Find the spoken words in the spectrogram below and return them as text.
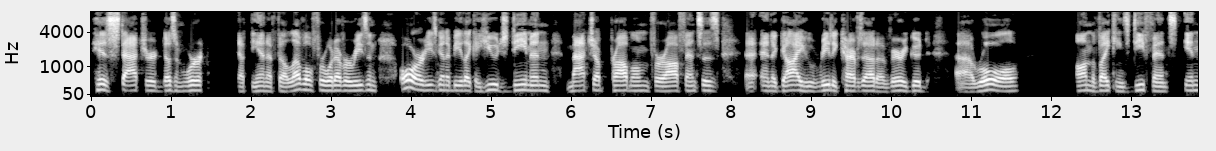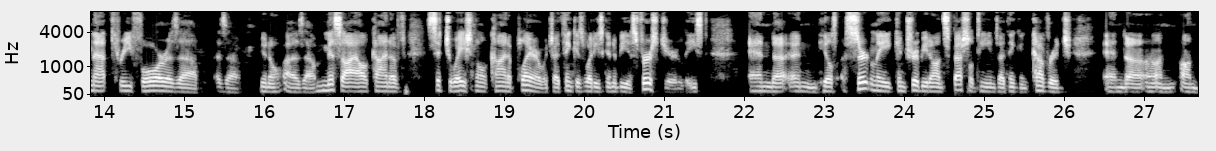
his stature doesn't work at the NFL level for whatever reason, or he's going to be like a huge demon matchup problem for offenses and a guy who really carves out a very good uh, role on the Vikings defense in that three four as a as a you know as a missile kind of situational kind of player, which I think is what he's going to be his first year at least, and uh, and he'll certainly contribute on special teams. I think in coverage and uh, on on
